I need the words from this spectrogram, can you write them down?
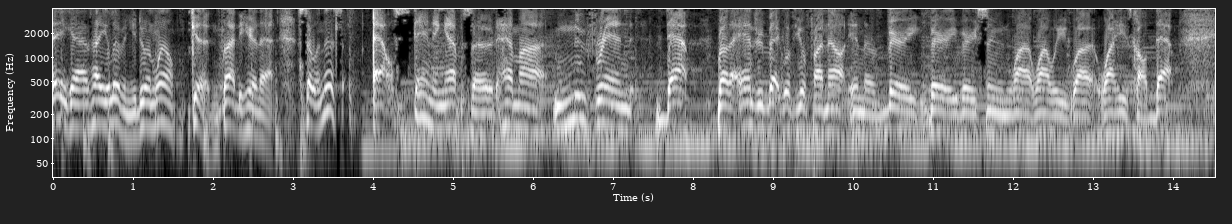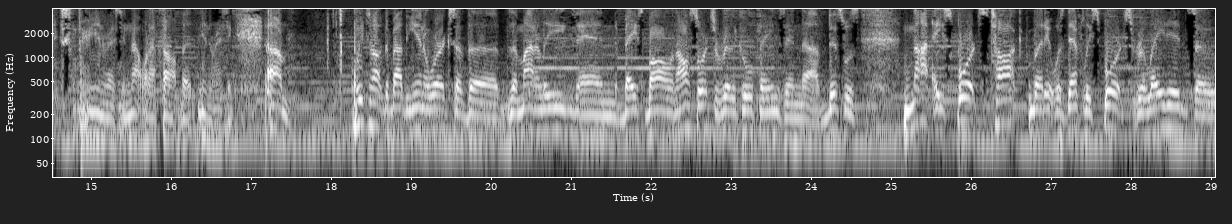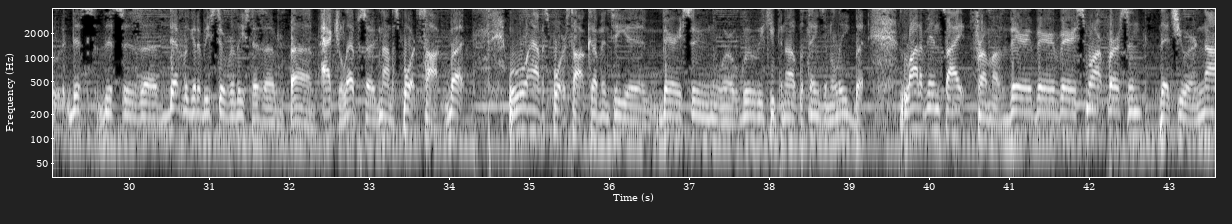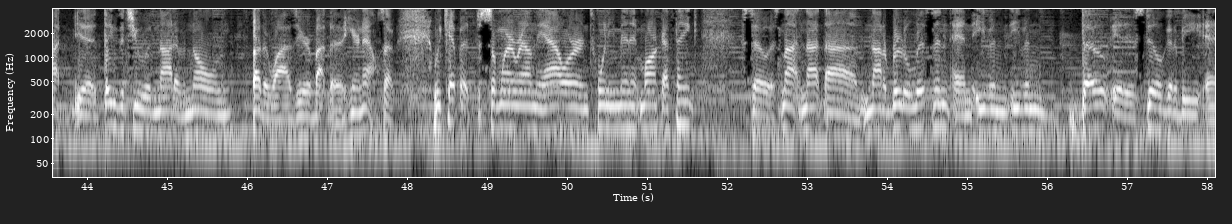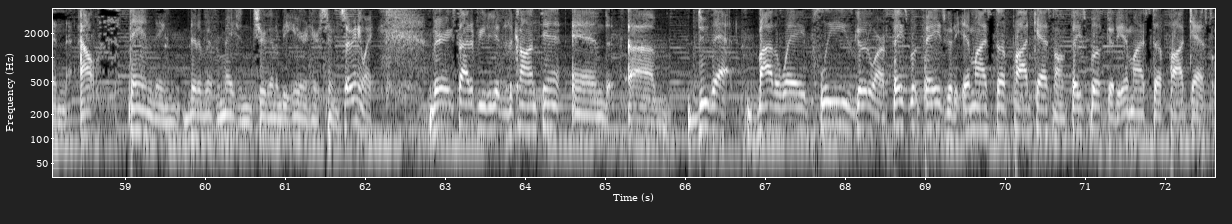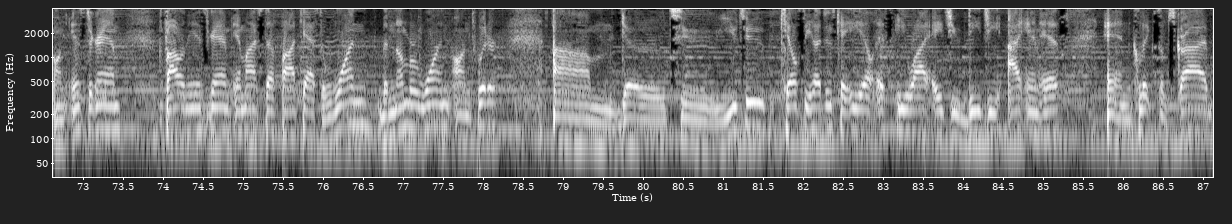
Hey guys, how you living? You doing well? Good. Glad to hear that. So in this outstanding episode, I have my new friend Dap brother Andrew Beckwith. You'll find out in the very, very, very soon why why we why why he's called Dap. It's very interesting. Not what I thought, but interesting. Um, we talked about the inner works of the the minor leagues and baseball and all sorts of really cool things. And uh, this was not a sports talk, but it was definitely sports related. So this this is uh, definitely going to be still released as a uh, actual episode, not a sports talk. But we will have a sports talk coming to you very soon, where we'll be keeping up with things in the league. But a lot of insight from a very very very smart person that you are not yeah, things that you would not have known otherwise. You're about to hear now. So we kept it somewhere around the hour and 20 minute mark, I think. So it's not not uh, not a brutal listen, and even even though it is still going to be an outstanding bit of information that you're going to be hearing here soon. So anyway, very excited for you to get to the content and. Uh, do that. By the way, please go to our Facebook page. Go to MI Stuff Podcast on Facebook. Go to MI Stuff Podcast on Instagram. Follow the Instagram MI Stuff Podcast one, the number one on Twitter. Um, go to YouTube, Kelsey Hudgins, K E L S E Y H U D G I N S, and click subscribe.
